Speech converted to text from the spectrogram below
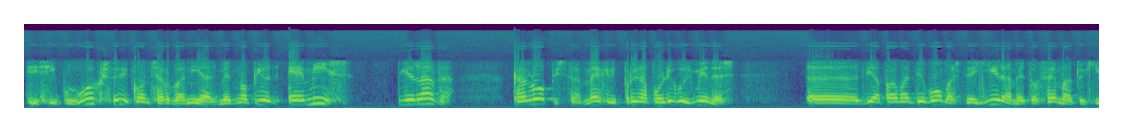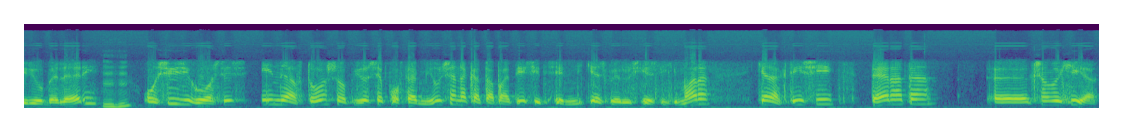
της Υπουργού Εξωτερικών της Αλβανίας, με τον οποίο εμείς, η Ελλάδα, καλόπιστα μέχρι πριν από λίγους μήνες ε, διαπραγματευόμαστε γύραμε το θέμα του κυρίου ο σύζυγός της είναι αυτός ο οποίος εποφθαλμιούσε να καταπατήσει τις ελληνικές περιουσίες στη Χιμάρα και να κτίσει τέρατα ε, ξενοδοχεία.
